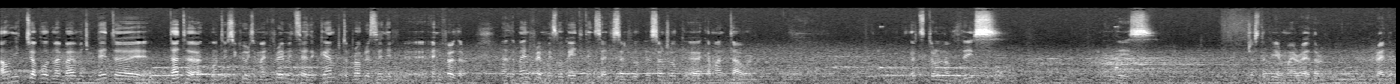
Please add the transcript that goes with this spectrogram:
I'll need to upload my biometric data data onto a security mainframe inside the camp to progress any any further. Uh, the mainframe is located inside the central uh, central uh, command tower. Let's turn off this and this just to clear my radar. Radar.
